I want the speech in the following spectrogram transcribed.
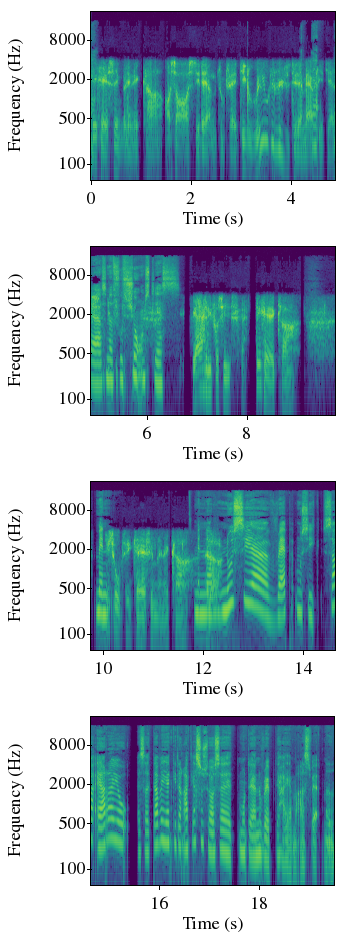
Ja. Det kan jeg simpelthen ikke klare. Og så også det der, du sagde, det, det der mærkelige ja, jazz. Ja, sådan noget fusionsjazz. Ja, lige præcis. Ja, det kan jeg ikke klare. Men, de to ting kan jeg simpelthen ikke klare. Men når Eller... du nu siger rap-musik, så er der jo, altså der vil jeg give dig ret, jeg synes også, at moderne rap, det har jeg meget svært med.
